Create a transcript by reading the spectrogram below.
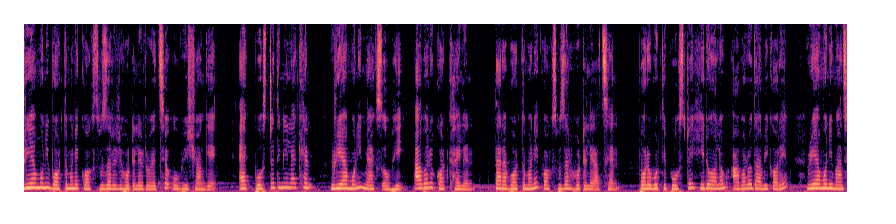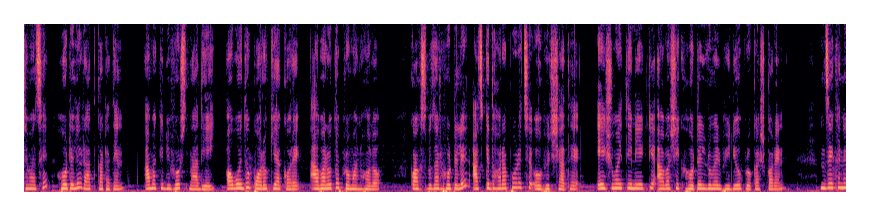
রিয়ামণি বর্তমানে কক্সবাজারের হোটেলে রয়েছে অভির সঙ্গে। এক পোস্টে তিনি লেখেন, রিয়ামণি ম্যাক্স অভি। আবারও কট খাইলেন। তারা বর্তমানে কক্সবাজার হোটেলে আছেন। পরবর্তী পোস্টে হিরো আলম আবারও দাবি করে, রিয়ামণি মাঝে মাঝে হোটেলে রাত কাটাতেন। আমাকে ডিভোর্স না দিয়েই অবৈধ পরকিয়া করে, আবারও তা প্রমাণ হলো। কক্সবাজার হোটেলে আজকে ধরা পড়েছে অভির সাথে। এই সময় তিনি একটি আবাসিক হোটেল রুমের ভিডিও প্রকাশ করেন, যেখানে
